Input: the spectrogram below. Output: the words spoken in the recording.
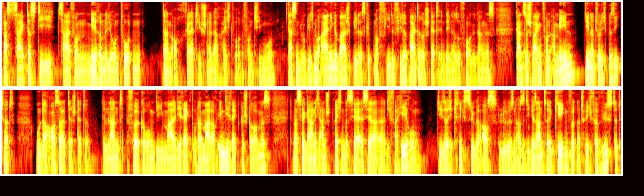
Was zeigt, dass die Zahl von mehreren Millionen Toten dann auch relativ schnell erreicht wurde von Timur. Das sind wirklich nur einige Beispiele. Es gibt noch viele, viele weitere Städte, in denen er so vorgegangen ist. Ganz zu schweigen von Armeen, die er natürlich besiegt hat, und auch außerhalb der Städte, dem Land, Bevölkerung, die mal direkt oder mal auch indirekt gestorben ist. Denn was wir gar nicht ansprechen bisher, ist ja äh, die Verheerung, die solche Kriegszüge auslösen. Also die gesamte Gegend wird natürlich verwüstet.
